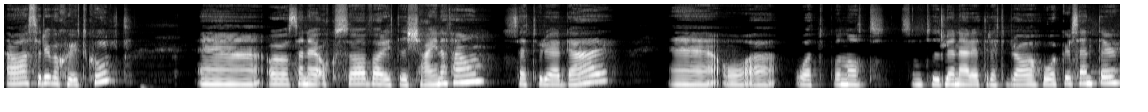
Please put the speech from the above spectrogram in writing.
Ja, så det var sjukt coolt. Eh, och sen har jag också varit i Chinatown, sett hur det är där. Eh, och åt på något som tydligen är ett rätt bra Hawker Center.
